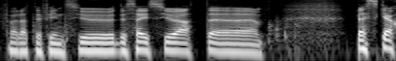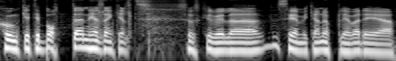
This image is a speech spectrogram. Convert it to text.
För att det finns ju, det sägs ju att eh, beska sjunker till botten helt enkelt. Så jag skulle vilja se om vi kan uppleva det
